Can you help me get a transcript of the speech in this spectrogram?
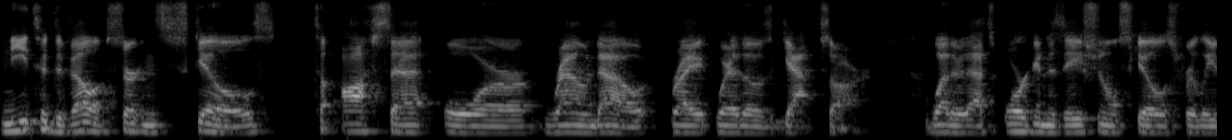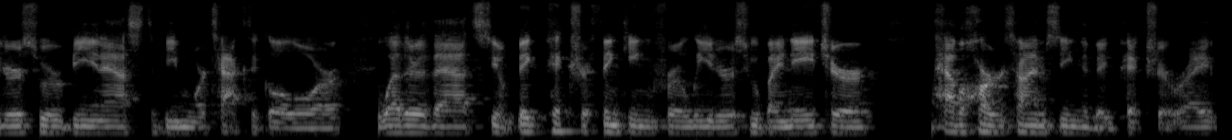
need to develop certain skills to offset or round out, right, where those gaps are whether that's organizational skills for leaders who are being asked to be more tactical or whether that's you know big picture thinking for leaders who by nature have a harder time seeing the big picture right?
